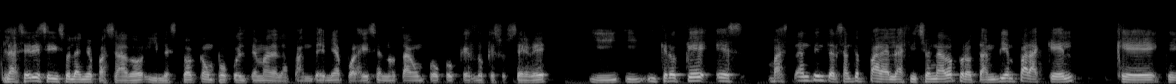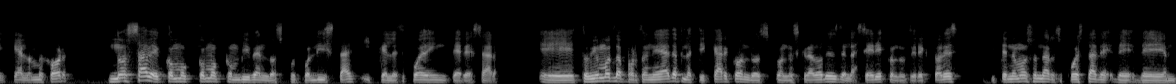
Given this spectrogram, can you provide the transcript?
la serie se hizo el año pasado y les toca un poco el tema de la pandemia, por ahí se nota un poco qué es lo que sucede y, creo que es bastante interesante para el aficionado, pero también para aquel que, a lo mejor no sabe cómo, cómo conviven los futbolistas y que les puede interesar. Eh, tuvimos la oportunidad de platicar con los, con los creadores de la serie, con los directores, y tenemos una respuesta de,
